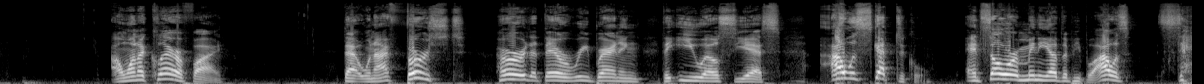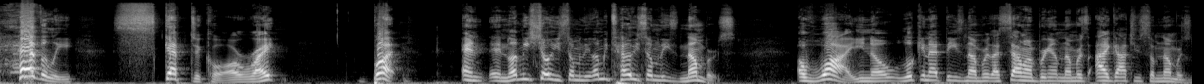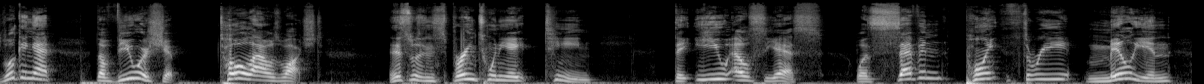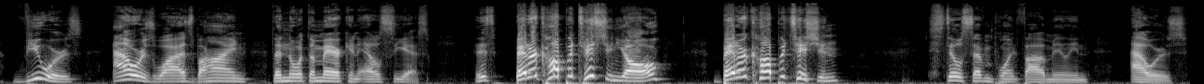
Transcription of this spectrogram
I want to clarify that when I first heard that they were rebranding the EULCS, I was skeptical. And so are many other people. I was heavily skeptical, all right? But and and let me show you some of the let me tell you some of these numbers of why, you know, looking at these numbers, I said I'm gonna bring up numbers, I got you some numbers. Looking at the viewership, total hours watched. This was in spring 2018. The EULCS was 7.3 million viewers hours wise behind the North American LCS. It's better competition, y'all. Better competition still 7.5 million hours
